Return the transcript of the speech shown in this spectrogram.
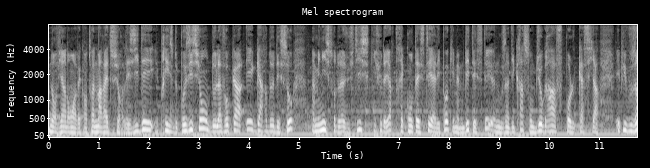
Nous reviendrons avec Antoine Marette sur les idées et prises de position de l'avocat et garde des Sceaux, un ministre de la Justice qui fut d'ailleurs très contesté à l'époque et même détesté, nous indiquera son biographe Paul Cassia. Et puis vous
